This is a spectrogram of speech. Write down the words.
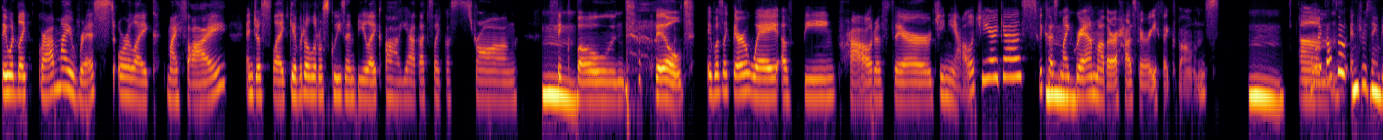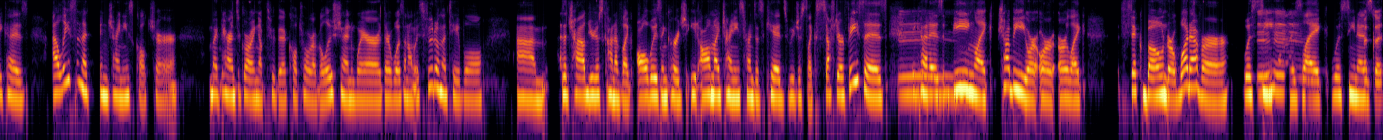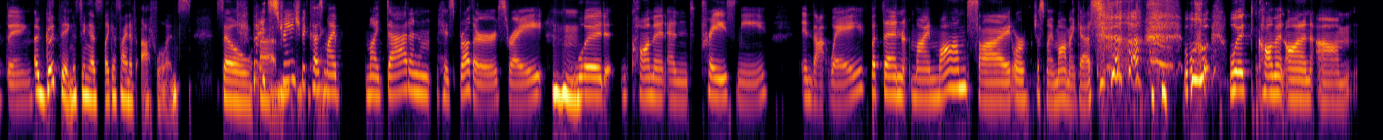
they would like grab my wrist or like my thigh and just like give it a little squeeze and be like oh yeah that's like a strong mm. thick boned build it was like their way of being proud of their genealogy i guess because mm. my grandmother has very thick bones mm. um, well it's also interesting because at least in the in chinese culture my parents growing up through the Cultural Revolution, where there wasn't always food on the table. Um, as a child, you're just kind of like always encouraged to eat. All my Chinese friends as kids, we just like stuffed our faces mm. because being like chubby or or or like thick boned or whatever was seen mm-hmm. as like was seen as a good thing. A good thing, seen as like a sign of affluence. So, but it's um, strange because my my dad and his brothers, right, mm-hmm. would comment and praise me in that way. But then my mom's side, or just my mom, I guess, would comment on um,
